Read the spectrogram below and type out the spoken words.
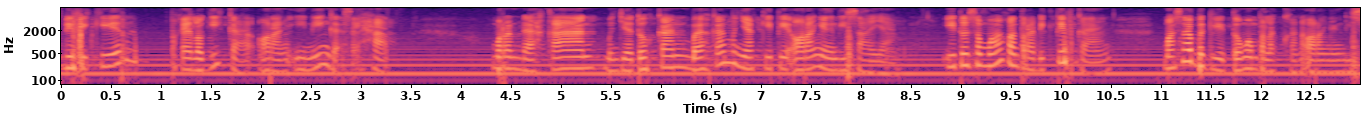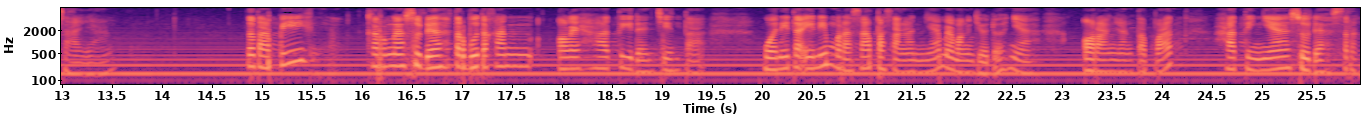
dipikir pakai logika, orang ini nggak sehat. Merendahkan, menjatuhkan, bahkan menyakiti orang yang disayang. Itu semua kontradiktif kan? Masa begitu memperlakukan orang yang disayang? Tetapi karena sudah terbutakan oleh hati dan cinta, wanita ini merasa pasangannya memang jodohnya, orang yang tepat, hatinya sudah serak.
